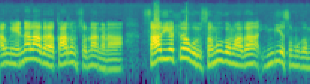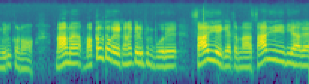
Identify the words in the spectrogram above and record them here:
அவங்க என்னெல்லாம் காரணம் சொன்னாங்கன்னா சாதியற்ற ஒரு சமூகமாக தான் இந்திய சமூகம் இருக்கணும். நாம் மக்கள் தொகை கணக்கெடுப்பின் போது சாதியை கேட்டோம்னா சாதி ரீதியாக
